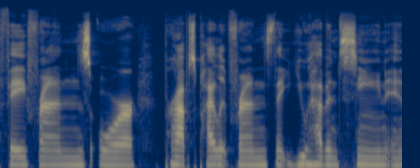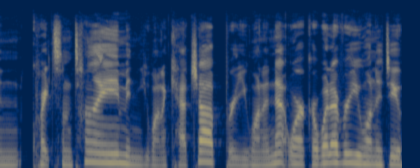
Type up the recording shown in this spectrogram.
FA friends or perhaps pilot friends that you haven't seen in quite some time and you want to catch up or you want to network or whatever you want to do.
